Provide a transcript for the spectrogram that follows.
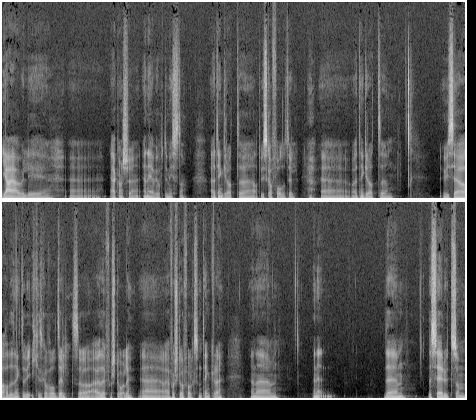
Jeg er veldig eh, Jeg er kanskje en evig optimist. da. Jeg tenker at, eh, at vi skal få det til. Eh, og jeg tenker at eh, hvis jeg hadde tenkt at vi ikke skal få det til, så er jo det forståelig. Eh, og jeg forstår folk som tenker det. Men, men jeg, det, det ser ut som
